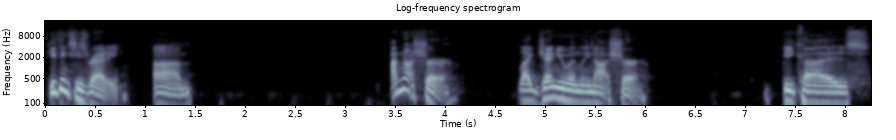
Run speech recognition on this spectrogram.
he thinks he's ready. Um, I'm not sure, like genuinely not sure, because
